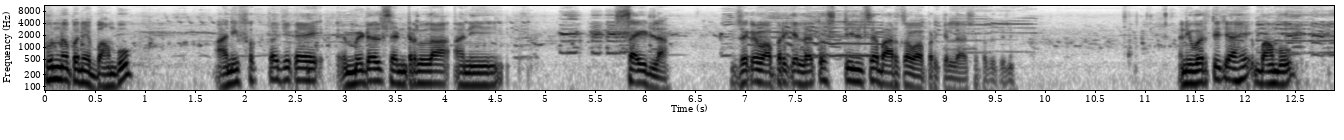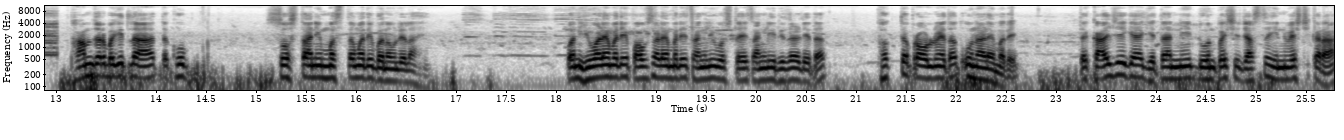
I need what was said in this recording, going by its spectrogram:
पूर्णपणे बांबू आणि फक्त जे काय मिडल सेंटरला आणि साईडला जे काही वापर केला आहे तो स्टीलच्या बारचा वापर केला आहे अशा पद्धतीने. आणि वरती जे आहे बांबू फार्म जर बघितला तर खूप स्वस्त आणि मस्तमध्ये बनवलेला आहे. पण हिवाळ्यामध्ये पावसाळ्यामध्ये चांगली गोष्ट आहे चांगली रिझल्ट येतात. फक्त प्रॉब्लेम येतात उन्हाळ्यामध्ये. तर काळजी घ्या घेताना दोन पैसे जास्त इन्व्हेस्ट करा.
